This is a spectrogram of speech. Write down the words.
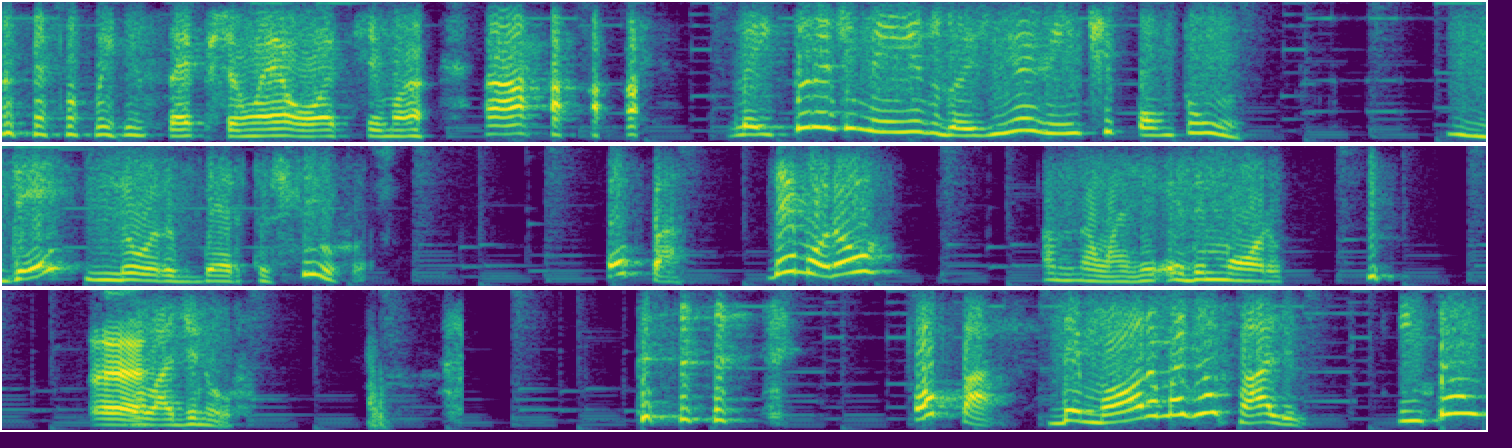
Inception é ótima. Leitura de e-mails 2020.1 de Norberto Silva. Opa, demorou? Ah, não, é, é demoro. É, Vou lá de novo. Opa, demoro, mas não falho. Então,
